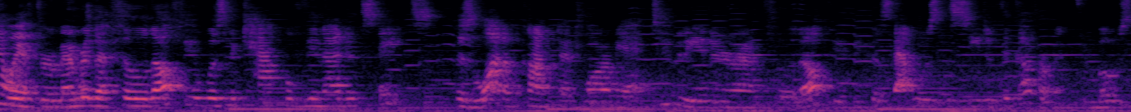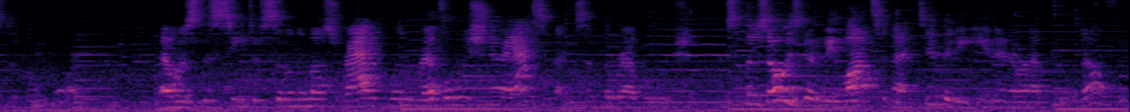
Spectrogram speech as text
Now we have to remember that Philadelphia was the capital of the United States. There's a lot of Continental Army activity in and around Philadelphia because that was the seat of the government for most of the war. That was the seat of some of the most radical and revolutionary aspects of the revolution. So there's always going to be lots of activity in and around Philadelphia.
